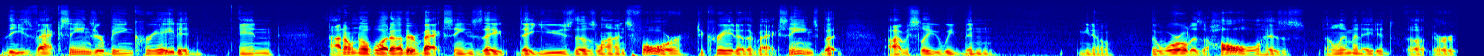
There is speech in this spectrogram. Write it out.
these vaccines are being created and I don't know what other vaccines they, they use those lines for to create other vaccines, but obviously we've been, you know, the world as a whole has eliminated uh, or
